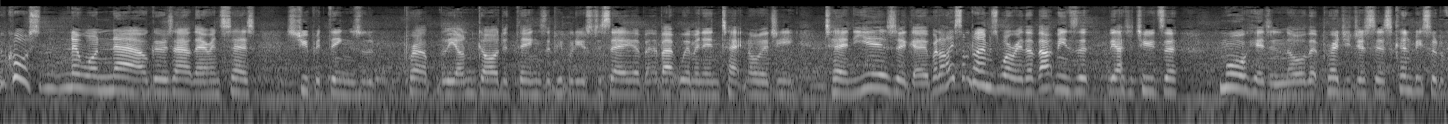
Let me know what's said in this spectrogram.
Of course, no one now goes out there and says stupid things, probably unguarded things that people used to say about, about women in technology 10 years ago. But I sometimes worry that that means that the attitudes are more hidden or that prejudices can be sort of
